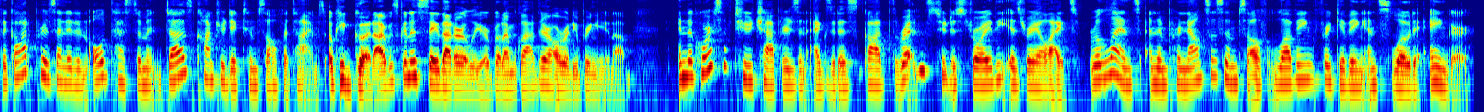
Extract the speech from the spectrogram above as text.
the God presented in Old Testament does contradict himself at times. Okay, good. I was going to say that earlier, but I'm glad they're already bringing it up. In the course of two chapters in Exodus, God threatens to destroy the Israelites, relents, and then pronounces himself loving, forgiving, and slow to anger.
